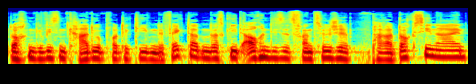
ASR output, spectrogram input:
doch einen gewissen kardioprotektiven Effekt hat. Und das geht auch in dieses französische Paradox hinein.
